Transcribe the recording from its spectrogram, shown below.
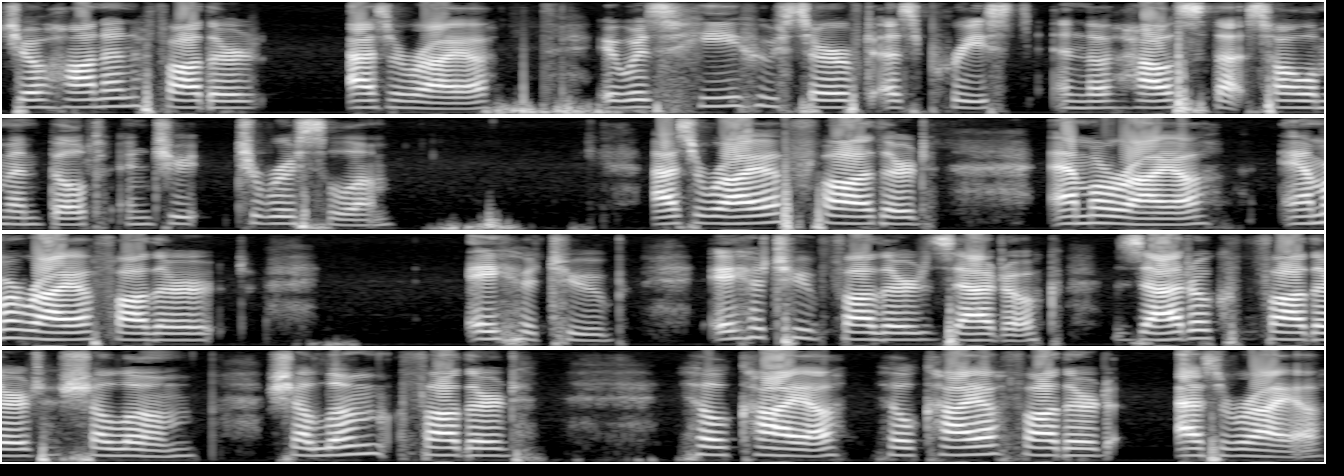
Johanan fathered Azariah. It was he who served as priest in the house that Solomon built in Ju- Jerusalem. Azariah fathered Amariah. Amariah fathered Ahitub. Ahitub fathered Zadok. Zadok fathered Shallum. Shallum fathered Hilkiah. Hilkiah fathered Azariah.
